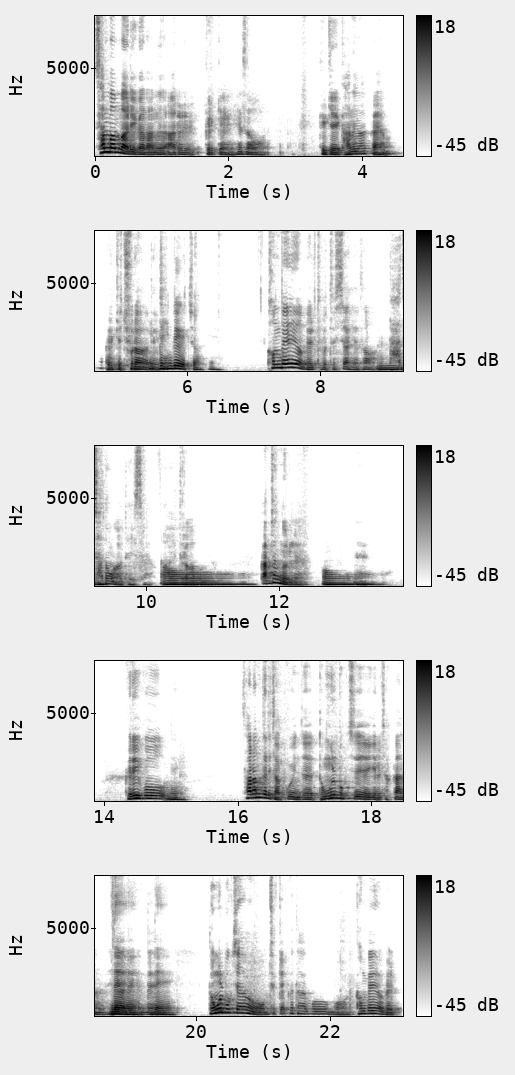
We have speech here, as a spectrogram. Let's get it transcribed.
3만 마리가 낳는 알을 그렇게 해서 그게 가능할까요? 그렇게 출하가 힘들, 되고 힘들겠죠. 예. 컨베이어 벨트부터 시작해서 음. 다 자동화가 돼 있어요. 어. 들어가 보면 깜짝 놀래요. 어. 네. 그리고 네. 사람들이 자꾸 이제 동물복지 얘기를 잠깐 해야 네. 되는데 네. 동물복지하면 엄청 깨끗하고 뭐 컨베이어 벨트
